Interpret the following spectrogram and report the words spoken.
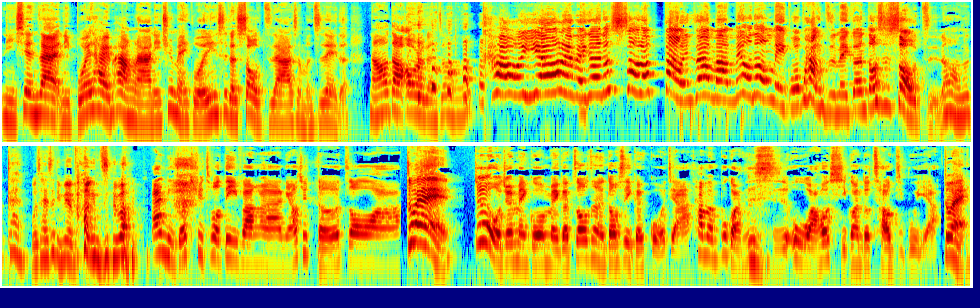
你现在你不会太胖啦，你去美国一定是个瘦子啊，什么之类的。”然后到 Oregon 之后，我说：“靠腰嘞，每个人都瘦到爆，你知道吗？没有那种美国胖子，每个人都是瘦子。”然后我说：“干，我才是里面的胖子吧？”啊，你就去错地方啊！你要去德州啊！对。就是我觉得美国每个州真的都是一个国家，他们不管是食物啊、嗯、或习惯都超级不一样。对，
